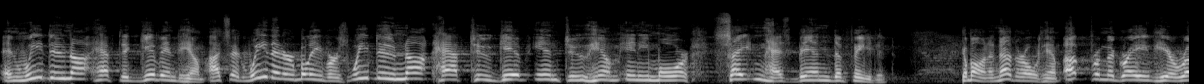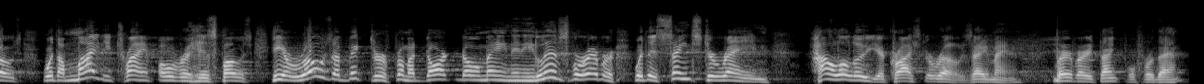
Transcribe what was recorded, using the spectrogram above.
And we do not have to give in to him. I said, we that are believers, we do not have to give in to him anymore Satan has been defeated. Come on, another old hymn. Up from the grave he arose with a mighty triumph over his foes. He arose a victor from a dark domain and he lives forever with his saints to reign. Hallelujah, Christ arose. Amen. Very, very thankful for that.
